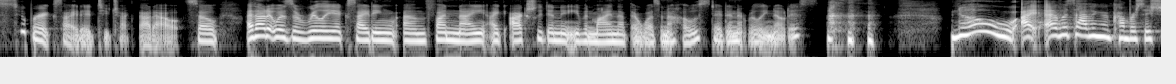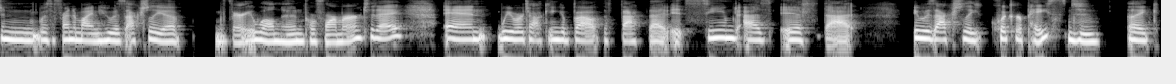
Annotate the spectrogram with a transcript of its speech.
super excited to check that out. So I thought it was a really exciting, um, fun night. I actually didn't even mind that there wasn't a host. I didn't really notice. no, I, I was having a conversation with a friend of mine who is actually a very well known performer today. And we were talking about the fact that it seemed as if that it was actually quicker paced. Mm-hmm like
